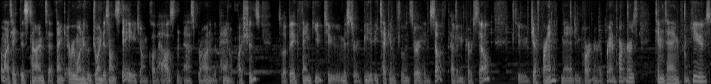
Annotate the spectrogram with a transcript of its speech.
I want to take this time to thank everyone who joined us on stage on Clubhouse and asked Ron and the panel questions. So a big thank you to Mr. B2B Tech Influencer himself, Evan Kirstel, to Jeff Brand, Managing Partner at Brand Partners, Tim Tang from Hughes,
